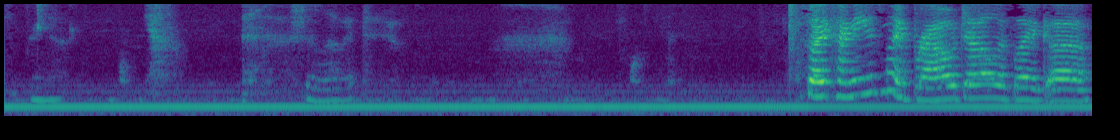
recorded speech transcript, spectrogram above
Sabrina. Yeah. She'll love it too. So I kind of use my brow gel as like a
